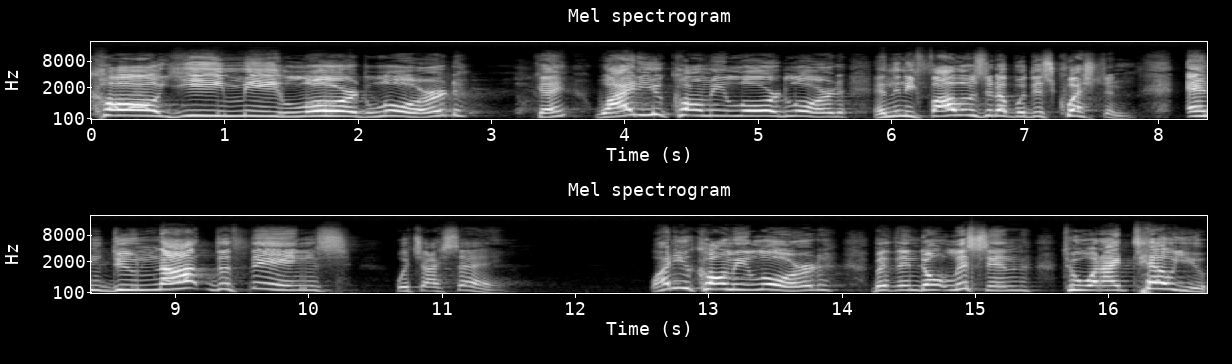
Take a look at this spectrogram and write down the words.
call ye me Lord, Lord? Okay, why do you call me Lord, Lord? And then he follows it up with this question And do not the things which I say. Why do you call me Lord, but then don't listen to what I tell you?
